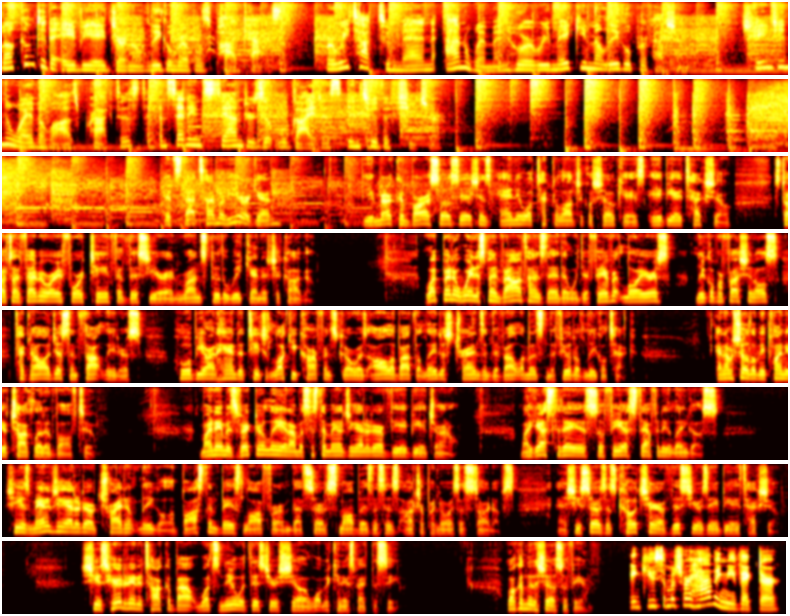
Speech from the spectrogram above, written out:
Welcome to the ABA Journal Legal Rebels podcast, where we talk to men and women who are remaking the legal profession, changing the way the law is practiced, and setting standards that will guide us into the future. It's that time of year again. The American Bar Association's annual technological showcase, ABA Tech Show, starts on February 14th of this year and runs through the weekend in Chicago. What better way to spend Valentine's Day than with your favorite lawyers, legal professionals, technologists, and thought leaders who will be on hand to teach lucky conference goers all about the latest trends and developments in the field of legal tech? And I'm sure there'll be plenty of chocolate involved too. My name is Victor Lee, and I'm Assistant Managing Editor of the ABA Journal. My guest today is Sofia Stephanie Lingos. She is Managing Editor of Trident Legal, a Boston based law firm that serves small businesses, entrepreneurs, and startups, and she serves as co chair of this year's ABA Tech Show. She is here today to talk about what's new with this year's show and what we can expect to see. Welcome to the show, Sofia. Thank you so much for having me, Victor.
